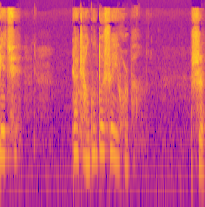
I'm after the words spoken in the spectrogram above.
别去，让长工多睡一会儿吧。是。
